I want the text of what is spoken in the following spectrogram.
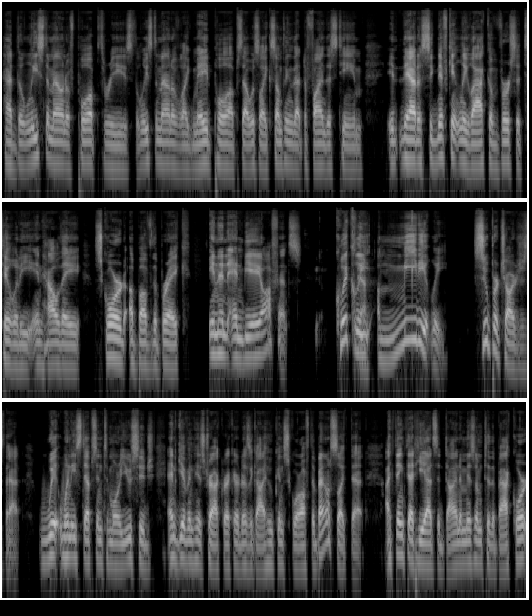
had the least amount of pull up threes, the least amount of like made pull ups. That was like something that defined this team. It, they had a significantly lack of versatility in how they scored above the break in an NBA offense. Quickley, Yeah. immediately supercharges that when he steps into more usage and given his track record as a guy who can score off the bounce like that. I think that he adds a dynamism to the backcourt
